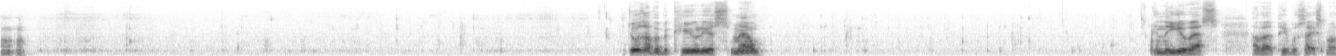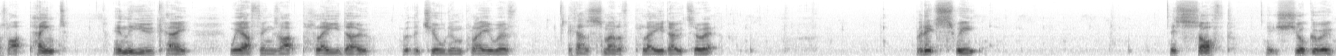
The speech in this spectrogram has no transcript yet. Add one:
Mm -hmm. Does have a peculiar smell. In the US, I've heard people say it smells like paint. In the UK, we have things like Play-Doh that the children play with it has a smell of Play-Doh to it. But it's sweet. It's soft. It's sugary.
